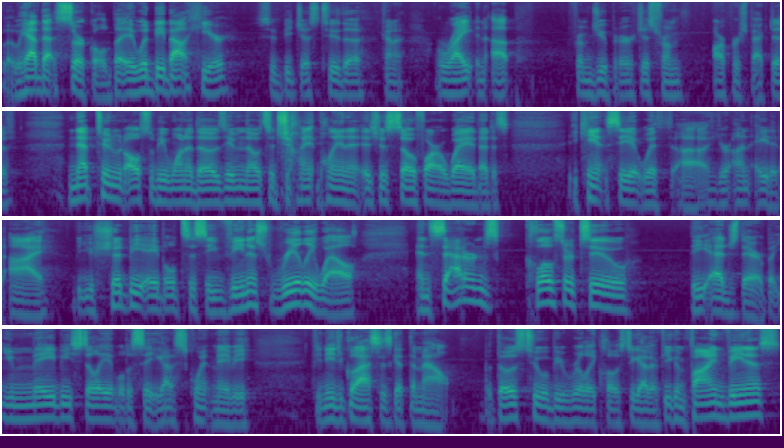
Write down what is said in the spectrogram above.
But we have that circled, but it would be about here. So it'd be just to the kind of right and up from Jupiter, just from our perspective. Neptune would also be one of those, even though it's a giant planet, it's just so far away that it's, you can't see it with uh, your unaided eye. But you should be able to see Venus really well, and Saturn's closer to the edge there, but you may be still able to see. You got to squint maybe. If you need your glasses, get them out. But those two will be really close together. If you can find Venus,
